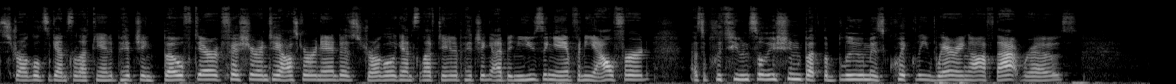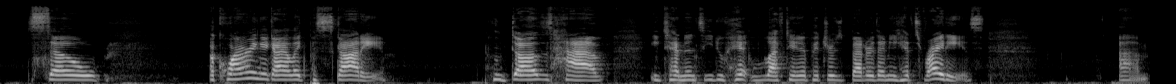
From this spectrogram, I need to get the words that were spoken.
struggles against left handed pitching. Both Derek Fisher and Teoscar Hernandez struggle against left handed pitching. I've been using Anthony Alford as a platoon solution, but the bloom is quickly wearing off that rose. So, acquiring a guy like Piscotty who does have a tendency to hit left-handed pitchers better than he hits righties. Um,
